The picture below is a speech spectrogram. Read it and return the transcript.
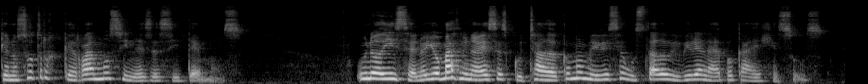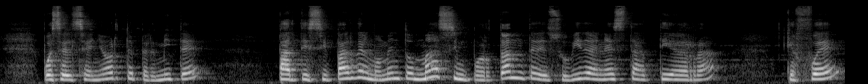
que nosotros querramos y necesitemos. Uno dice, ¿no? Yo más de una vez he escuchado cómo me hubiese gustado vivir en la época de Jesús. Pues el Señor te permite participar del momento más importante de su vida en esta tierra, que fue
